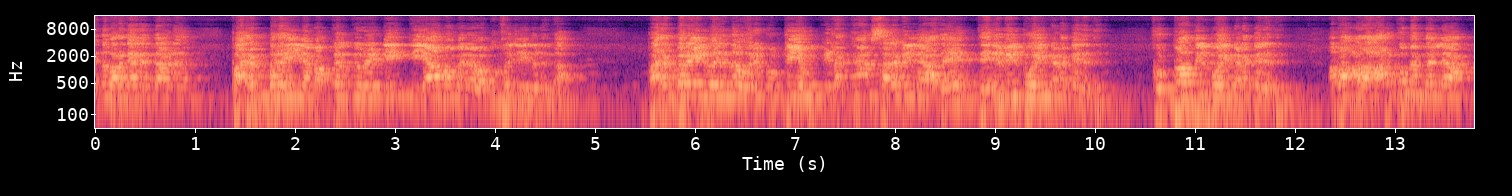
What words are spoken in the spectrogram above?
എന്ന് പറഞ്ഞാൽ എന്താണ്? പരമ്പരയിലെ മക്കൾക്ക് വേണ്ടി നിയാമം വരെ വഖഫ് ചെയ്തെടുക്കുക. പരമ്പരയിൽ വരുന്ന ഒരു കുട്ടിയും കിടക്കാൻ സ്ഥലമില്ലാതെ തെരുവിൽ പോയി കിടക്കരുത്. ഫുട്പാത്തിൽ പോയി കിടക്കരുത്. അപ്പൊ അത് ആർക്കും എന്തല്ല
